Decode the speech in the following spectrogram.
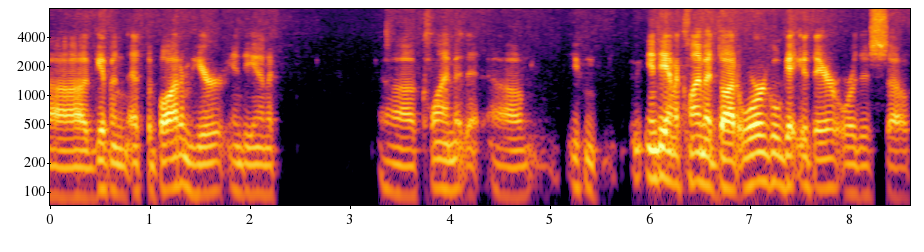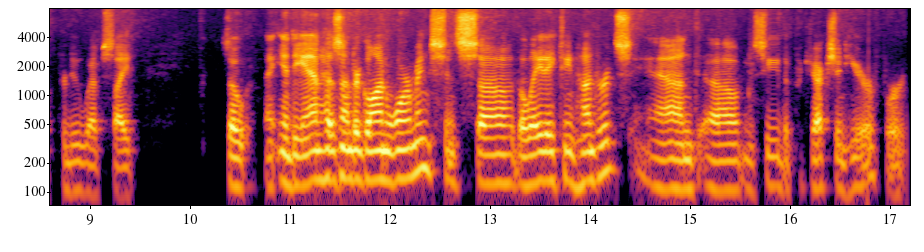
uh, given at the bottom here, Indiana uh, climate. Um, you can indianaclimate.org will get you there or this uh, Purdue website. So uh, Indiana has undergone warming since uh, the late 1800s, and uh, you see the projection here for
